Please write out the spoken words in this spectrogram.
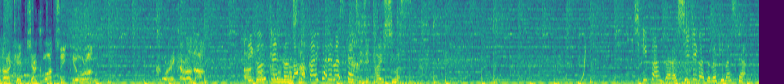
んな兵力を決着はついておらん。これからだ。自軍戦艦が破壊されました。一時退避します。指揮官から指示が届きました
